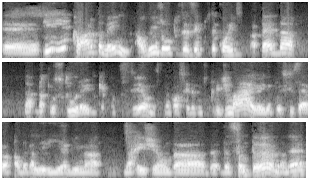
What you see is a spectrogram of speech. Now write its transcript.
É, e, claro, também, alguns outros exemplos decorrentes até da, da, da, postura aí do que aconteceu, nesse negócio aí da 23 de maio, aí depois fizeram a tal da galeria ali na, na região da, da, da Santana, né,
